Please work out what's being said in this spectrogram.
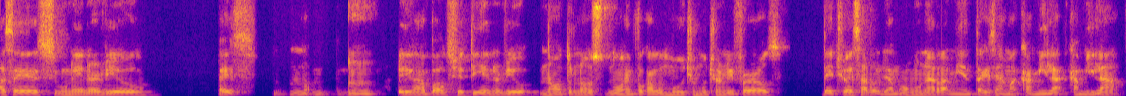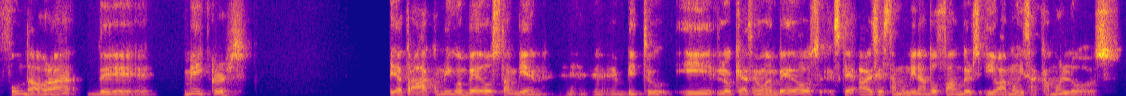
Haces un interview, pues no, Mm. digan bullshit the interview. Nosotros nos, nos enfocamos mucho, mucho en referrals. De hecho, desarrollamos una herramienta que se llama Camila, Camila, fundadora de Makers. Ella trabaja conmigo en B2 también, en B2. Y lo que hacemos en B2 es que a veces estamos mirando founders y vamos y sacamos los,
